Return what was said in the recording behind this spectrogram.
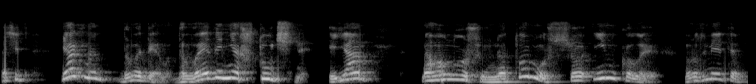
Значить, як ми доведемо? Доведення штучне. І я наголошую на тому, що інколи, ну розумієте, е,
